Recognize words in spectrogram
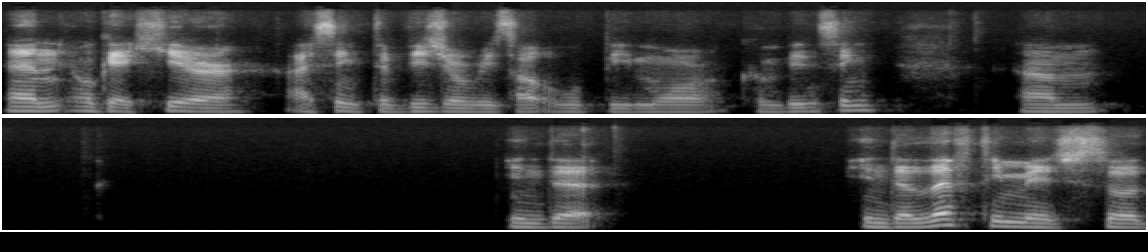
And okay here i think the visual result will be more convincing. Um, in the in the left image so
